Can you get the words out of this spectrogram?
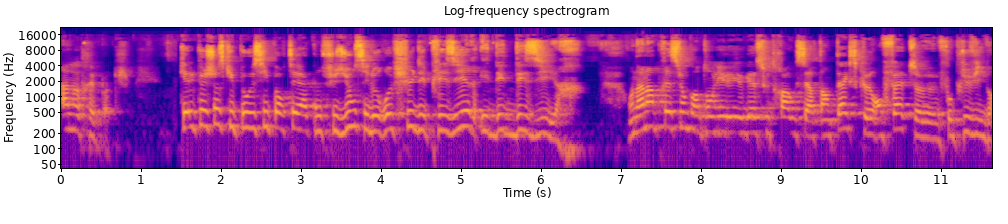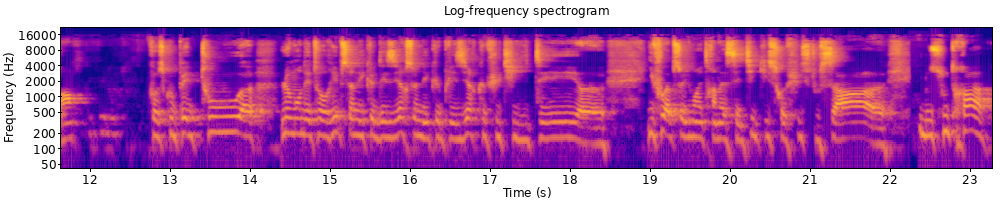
à notre époque. Quelque chose qui peut aussi porter à confusion, c'est le refus des plaisirs et des désirs. On a l'impression quand on lit les Yoga Sutras ou certains textes que en fait, euh, faut plus vivre. Hein. Faut se couper de tout. Euh, le monde est horrible. Ce n'est que désir, ce n'est que plaisir, que futilité. Euh, il faut absolument être un ascétique qui se refuse tout ça. Le sutra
